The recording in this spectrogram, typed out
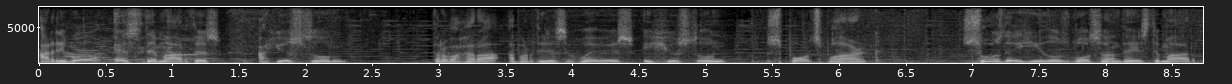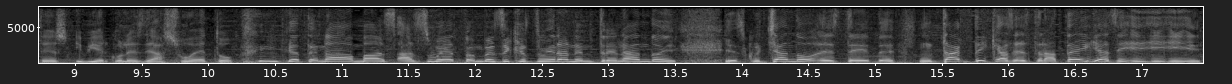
arribó este martes a Houston. Trabajará a partir de este jueves en Houston Sports Park. Sus dirigidos gozan de este martes y miércoles de asueto. Fíjate nada más, Azueto, en vez de que estuvieran entrenando y, y escuchando este, de- tácticas, estrategias y, y- y-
